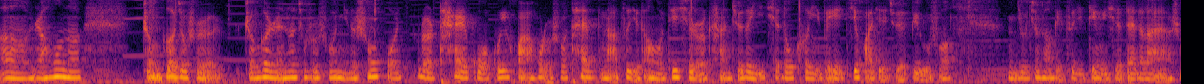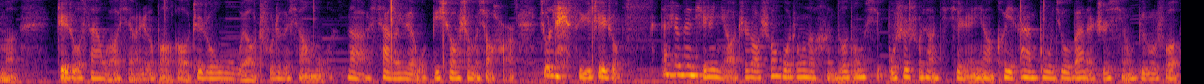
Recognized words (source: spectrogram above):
嗯，然后呢，整个就是整个人呢，就是说你的生活有点太过规划，或者说太拿自己当个机器人看，觉得一切都可以被计划解决，比如说。你就经常给自己定一些 deadline 啊，什么这周三我要写完这个报告，这周五我要出这个项目，那下个月我必须要生个小孩儿，就类似于这种。但是问题是，你要知道生活中的很多东西不是说像机器人一样可以按部就班的执行。比如说，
